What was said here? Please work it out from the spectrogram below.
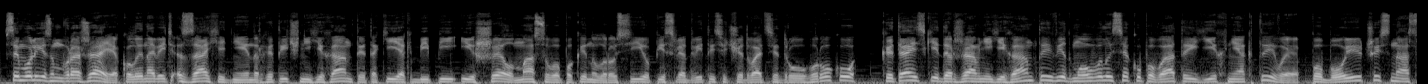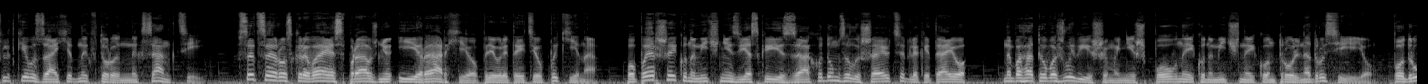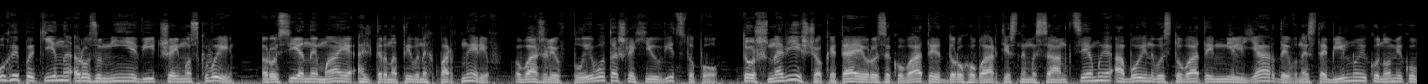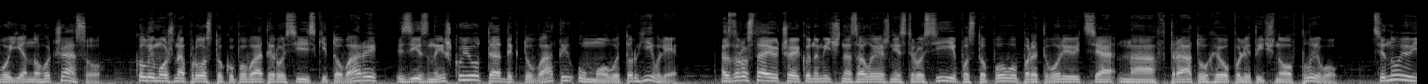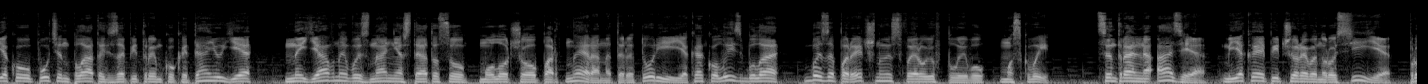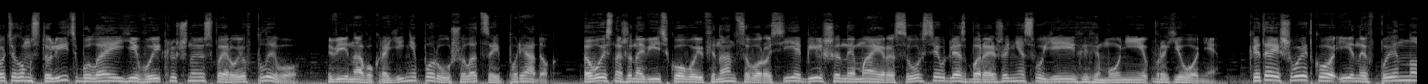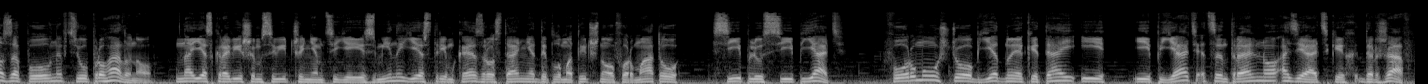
Символізм вражає, коли навіть західні енергетичні гіганти, такі як BP і Shell, масово покинули Росію після 2022 року. Китайські державні гіганти відмовилися купувати їхні активи, побоюючись наслідків західних вторинних санкцій. Все це розкриває справжню ієрархію пріоритетів Пекіна. По-перше, економічні зв'язки із Заходом залишаються для Китаю набагато важливішими ніж повний економічний контроль над Росією. По-друге, Пекін розуміє відчай Москви. Росія не має альтернативних партнерів, важелів впливу та шляхів відступу. Тож навіщо Китаю ризикувати дороговартісними санкціями або інвестувати мільярди в нестабільну економіку воєнного часу, коли можна просто купувати російські товари зі знижкою та диктувати умови торгівлі? Зростаюча економічна залежність Росії поступово перетворюється на втрату геополітичного впливу. Ціною, яку Путін платить за підтримку Китаю, є неявне визнання статусу молодшого партнера на території, яка колись була беззаперечною сферою впливу Москви. Центральна Азія, м'яке під черевину Росії, протягом століть була її виключною сферою впливу. Війна в Україні порушила цей порядок. Виснажена військово і фінансово Росія більше не має ресурсів для збереження своєї гегемонії в регіоні. Китай швидко і невпинно заповнив цю прогалину. Найяскравішим свідченням цієї зміни є стрімке зростання дипломатичного формату Сі плюс Сі 5 форуму, що об'єднує Китай і і п'ять центральноазіатських держав:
